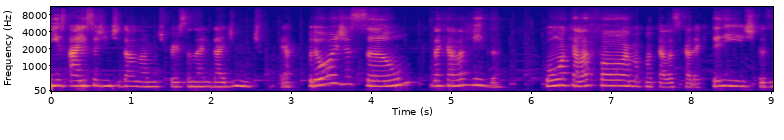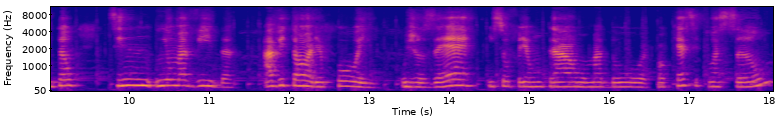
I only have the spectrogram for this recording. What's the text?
E a isso a gente dá o nome de personalidade múltipla. É a projeção daquela vida, com aquela forma, com aquelas características. Então, se em uma vida a Vitória foi o José e sofreu um trauma, uma dor, qualquer situação,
